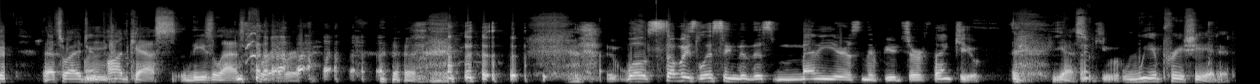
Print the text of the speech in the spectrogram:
Okay. That's why I do Mm. podcasts. These last forever. Well, if somebody's listening to this many years in the future, thank you. yes, Thank you. we appreciate it.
